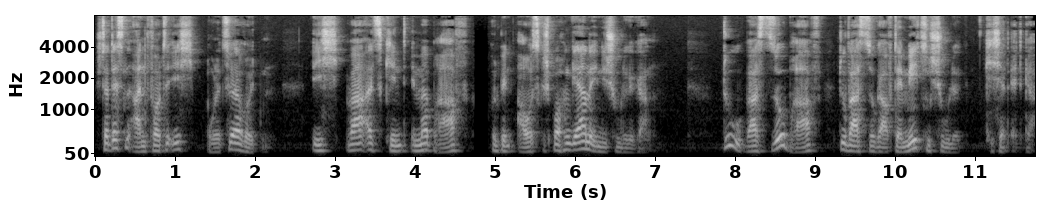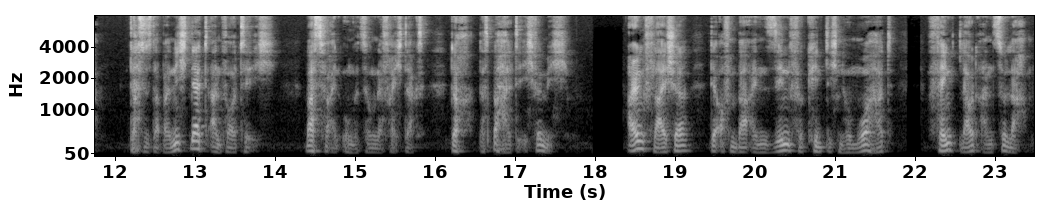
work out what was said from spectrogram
Stattdessen antworte ich, ohne zu erröten. Ich war als Kind immer brav und bin ausgesprochen gerne in die Schule gegangen. Du warst so brav, du warst sogar auf der Mädchenschule, kichert Edgar. Das ist aber nicht nett, antworte ich. Was für ein ungezogener Frechdachs. Doch das behalte ich für mich. Iron Fleischer, der offenbar einen Sinn für kindlichen Humor hat, fängt laut an zu lachen.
